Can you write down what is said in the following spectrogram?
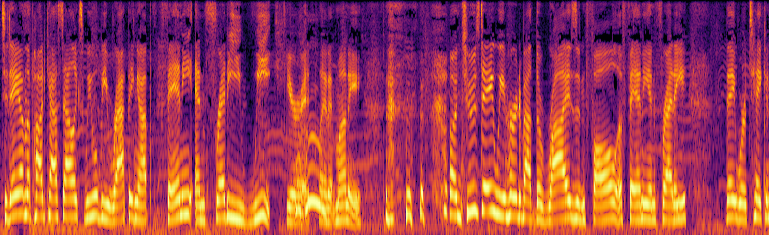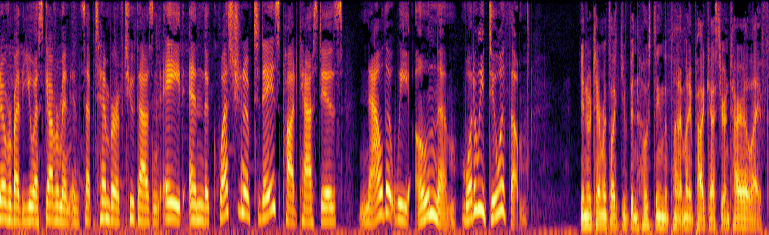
Today on the podcast, Alex, we will be wrapping up Fannie and Freddie Week here Woo-hoo. at Planet Money. on Tuesday, we heard about the rise and fall of Fannie and Freddie. They were taken over by the U.S. government in September of 2008. And the question of today's podcast is now that we own them, what do we do with them? You know, Tamara, it's like you've been hosting the Planet Money podcast your entire life.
